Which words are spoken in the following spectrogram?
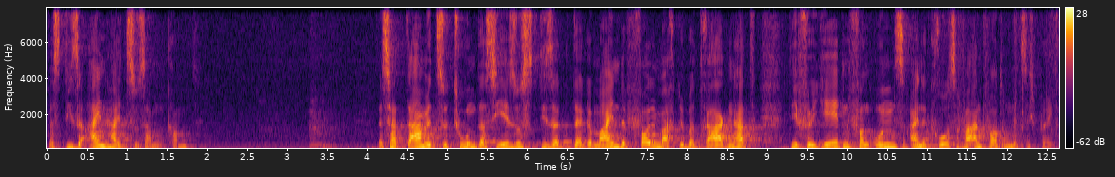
Dass diese Einheit zusammenkommt? Es hat damit zu tun, dass Jesus dieser, der Gemeinde Vollmacht übertragen hat, die für jeden von uns eine große Verantwortung mit sich bringt.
